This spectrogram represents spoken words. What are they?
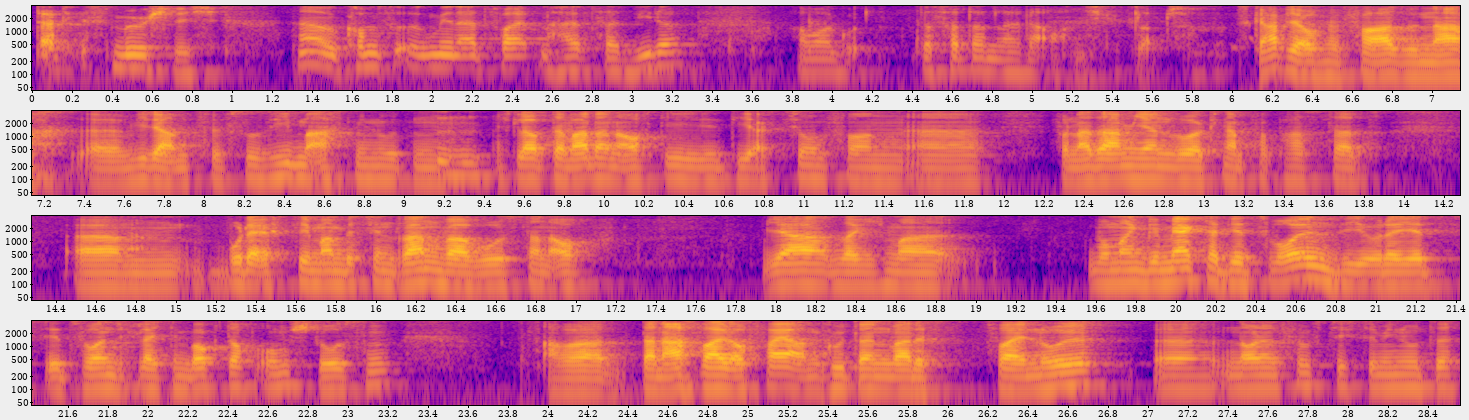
das ist möglich. Ja, du kommst irgendwie in der zweiten Halbzeit wieder. Aber gut, das hat dann leider auch nicht geklappt. Es gab ja auch eine Phase nach äh, wieder am Pfiff, so sieben, acht Minuten. Mhm. Ich glaube, da war dann auch die, die Aktion von, äh, von Adamian, wo er knapp verpasst hat, ähm, wo der FC mal ein bisschen dran war, wo es dann auch, ja, sag ich mal, wo man gemerkt hat, jetzt wollen sie oder jetzt, jetzt wollen sie vielleicht den Bock doch umstoßen. Aber danach war halt auch Feierabend. Gut, dann war das 2-0, äh, 59. Minute.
